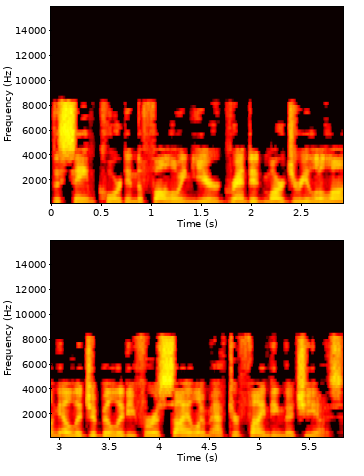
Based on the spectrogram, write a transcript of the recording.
The same court in the following year granted Marjorie Lolong eligibility for asylum after finding that she is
